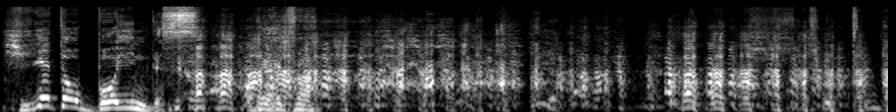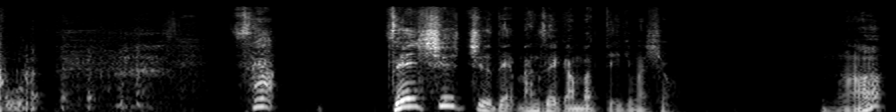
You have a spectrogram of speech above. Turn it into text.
ヒゲとボインです。お願いします。さあ、全集中で漫才頑張っていきましょう。な？あ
